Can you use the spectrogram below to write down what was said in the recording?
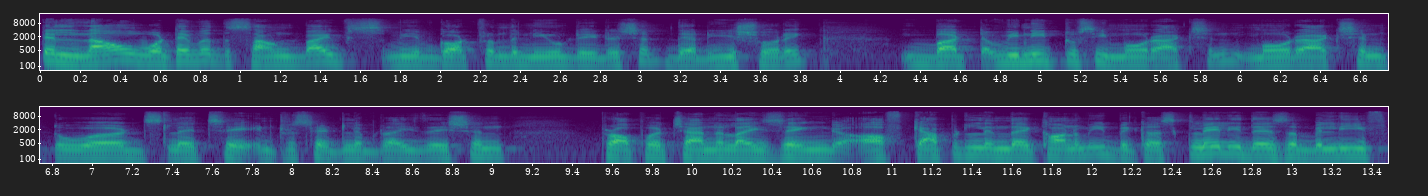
till now, whatever the sound bites we've got from the new leadership, they're reassuring. But we need to see more action, more action towards, let's say, interest rate liberalization, proper channelizing of capital in the economy, because clearly there's a belief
